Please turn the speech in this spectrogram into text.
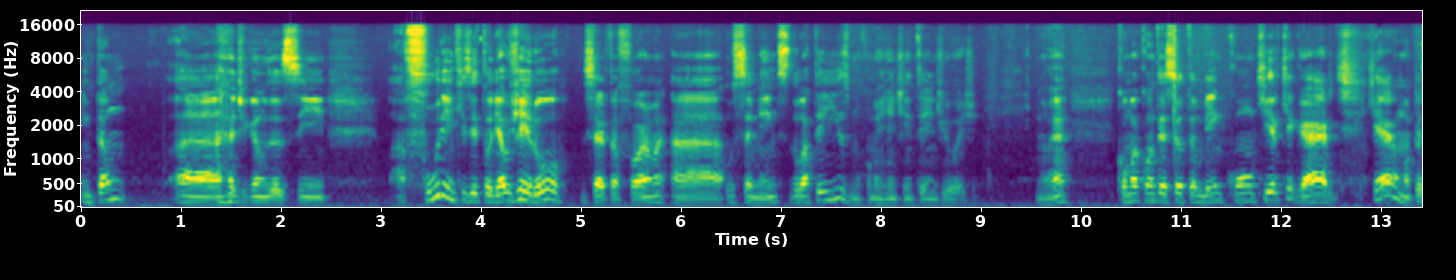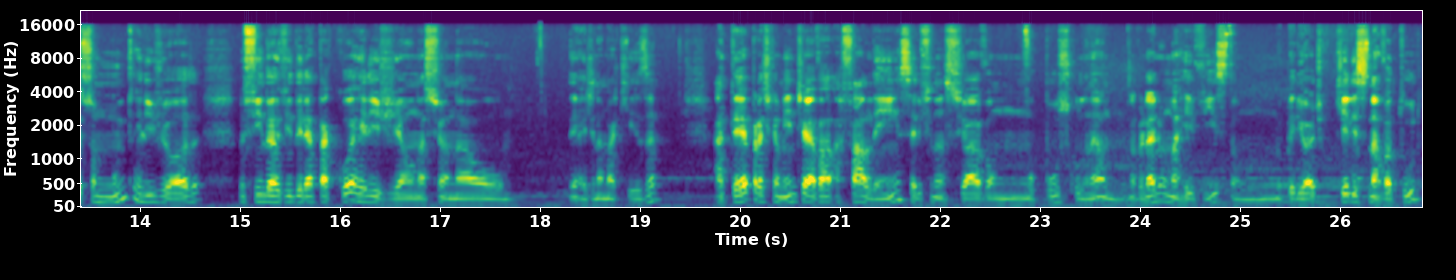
Então, a, digamos assim, a fúria inquisitorial gerou, de certa forma, a, os sementes do ateísmo, como a gente entende hoje, não é? Como aconteceu também com Kierkegaard, que era uma pessoa muito religiosa. No fim da vida, ele atacou a religião nacional é, dinamarquesa, até praticamente a, falência. Ele financiava um opúsculo, né? Na verdade, uma revista, um, um periódico que ele ensinava tudo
